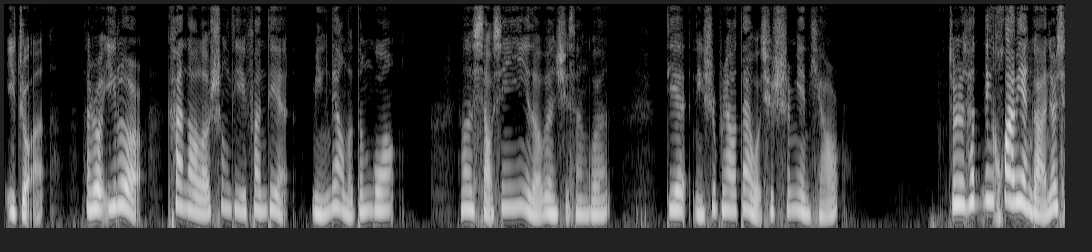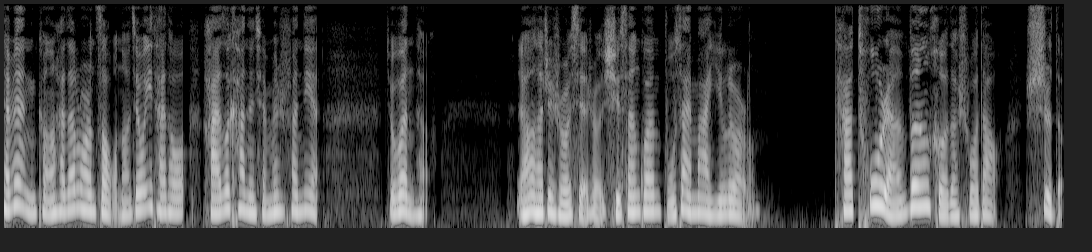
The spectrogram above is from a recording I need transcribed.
一转，他说一乐看到了圣地饭店明亮的灯光，然后小心翼翼地问许三观：“爹，你是不是要带我去吃面条？”就是他那个画面感，就是前面你可能还在路上走呢，结果一抬头，孩子看见前面是饭店，就问他，然后他这时候写着：“许三观不再骂一乐了。”他突然温和地说道：“是的。”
